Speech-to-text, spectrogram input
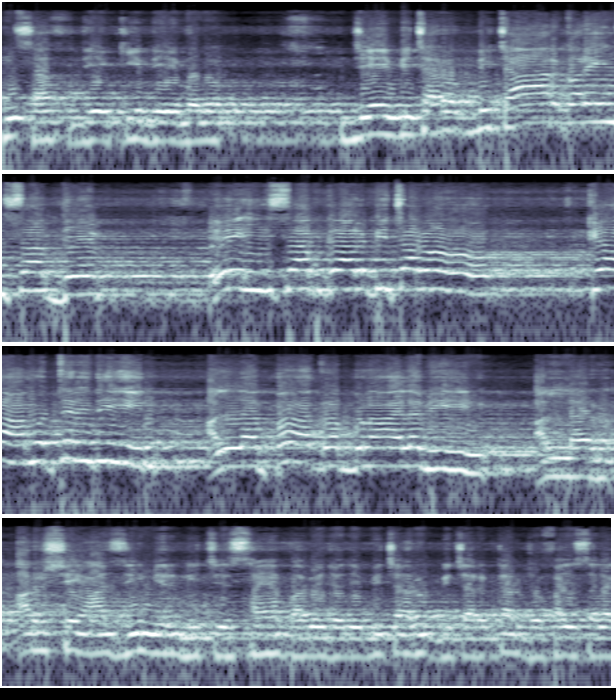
ইনসাফ দিয়ে কি দিয়ে বলো? যে বিচারক বিচার করে, ইনসাফ দিয়ে। এই ইনসাফগার বিচারক কিয়ামতের দিন আল্লাহ পাক রব্বুল আলামিন আল্লাহর আরশে আজিমের নিচে ছায়া পাবে যদি বিচারক বিচার কার্য ফাইসলা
